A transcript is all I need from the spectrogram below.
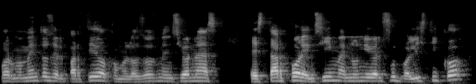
por momentos del partido, como los dos mencionas, estar por encima en un nivel futbolístico,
